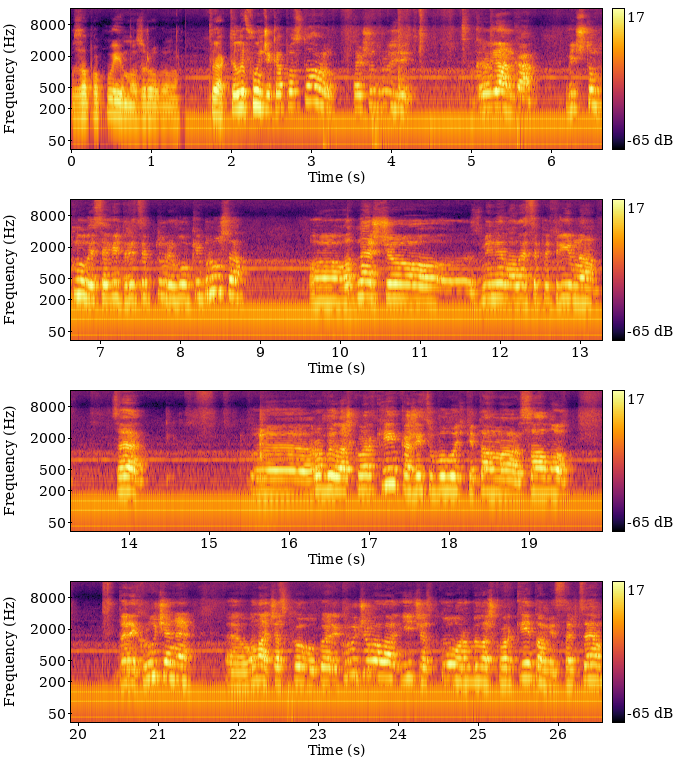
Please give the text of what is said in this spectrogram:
запакуємо, зробимо. Так, телефончика поставив. Так що, друзі, кров'янка відштовхнулися від рецептури Вовки Бруса. Одне, що змінила Леся Петрівна, це е, робила шкварки, кажуть, у Володьки там е, сало перекручене. Е, Вона частково перекручувала і частково робила шкварки там із сальцем.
